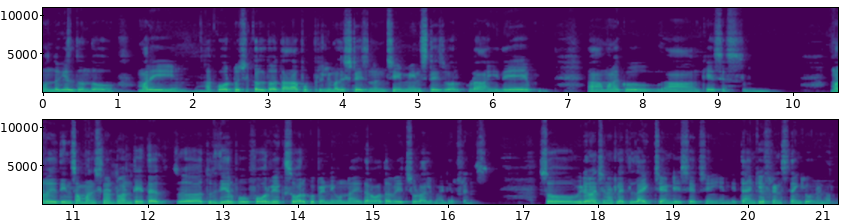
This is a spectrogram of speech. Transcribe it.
ముందుకు వెళ్తుందో మరి ఆ కోర్టు చిక్కలతో దాదాపు ప్రిలిమినరీ స్టేజ్ నుంచి మెయిన్ స్టేజ్ వరకు కూడా ఇదే ఆ, మనకు కేసెస్. మరి దీనికి సంబంధించినటువంటి త- తుది తీర్పు ఫోర్ వీక్స్ వరకు పెండింగ్ ఉన్నాయి. తర్వాత వేచి చూడాలి my dear friends. So video నచ్చినట్లయితే లైక్ చేయండి షేర్ చేయండి. Thank you friends. Thank you and all.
